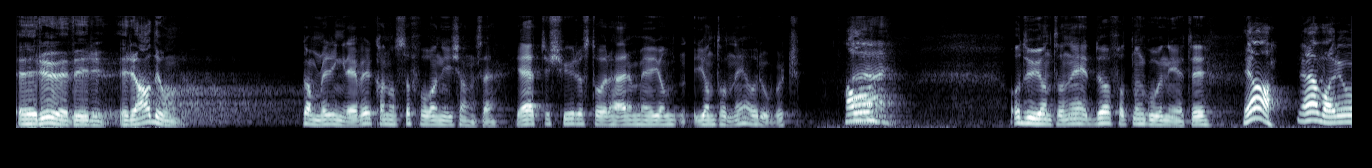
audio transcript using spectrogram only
Røverradioen. Gamle ringrever kan også få en ny sjanse. Jeg heter Sjur og står her med Jon, John Tonny og Robert. Hallo. Og du Jon Tonny, du har fått noen gode nyheter. Ja, jeg var jo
